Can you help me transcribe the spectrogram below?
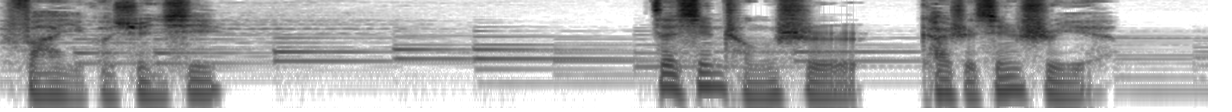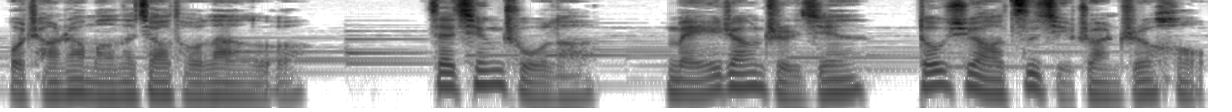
发一个讯息。在新城市开始新事业，我常常忙得焦头烂额。在清楚了每一张纸巾都需要自己赚之后，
